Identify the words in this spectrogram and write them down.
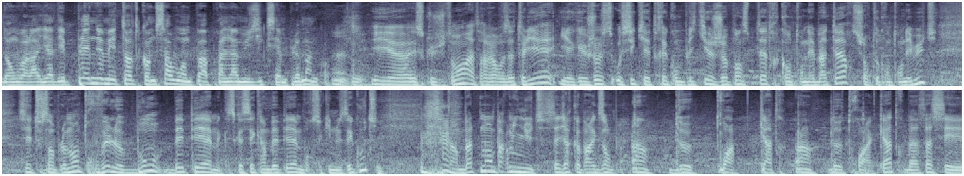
Donc voilà, il y a des plein de méthodes comme ça où on peut apprendre la musique simplement. Quoi. Et euh, est-ce que justement, à travers vos ateliers, il y a quelque chose aussi qui est très compliqué, je pense peut-être quand on est batteur, surtout quand on débute, c'est tout simplement trouver le bon BPM. Qu'est-ce que c'est qu'un BPM pour ceux qui nous écoutent C'est un battement par minute. C'est-à-dire que par exemple, 1, 2, 3, 4, 1, 2, 3, 4, bah ça c'est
